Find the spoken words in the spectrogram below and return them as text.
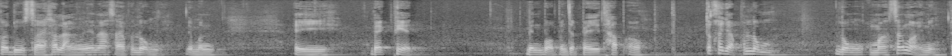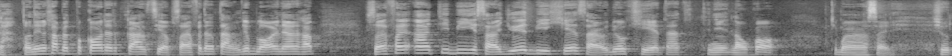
ก็ดูสายข้างหลังนี้นะสายพัดลมเดี๋ยวมันไอ้แบ็กเพจเป็นบอร์ดมันจะไปทับเอาต้องขยับพัดลม ลงออกมาสักหน่อยหนึ่งอะตอนนี้นะครับเป็นประกอบได้ทำการเสียบสายไฟต่างๆ เรียบร้อยแล้วนะครับ สายไฟ RGB สาย USB เคสสาย audio case นะ ทีนี้เราก็จะมาใส่ชุด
